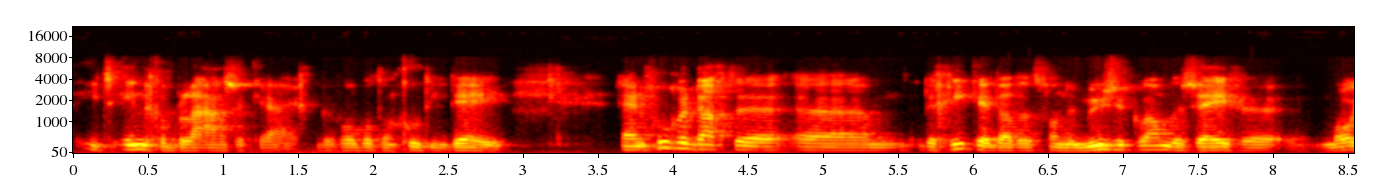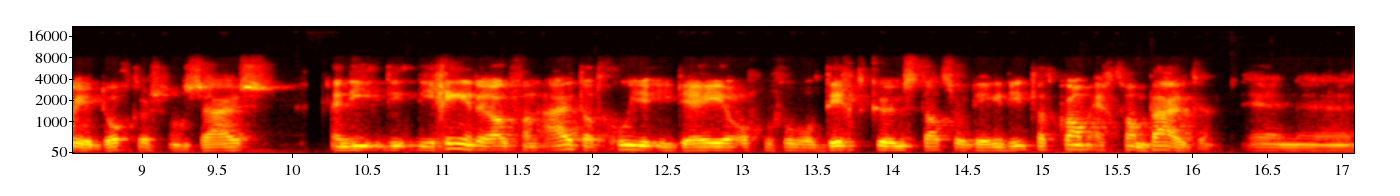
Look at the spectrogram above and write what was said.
iets ingeblazen krijgt. Bijvoorbeeld een goed idee. En vroeger dachten uh, de Grieken dat het van de muze kwam, de zeven mooie dochters van Zeus. En die, die, die gingen er ook van uit dat goede ideeën, of bijvoorbeeld dichtkunst, dat soort dingen, die, dat kwam echt van buiten. En uh,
